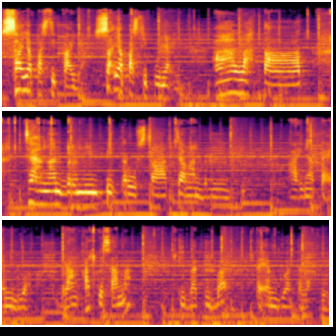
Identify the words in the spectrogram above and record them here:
saya pasti kaya, saya pasti punya ini. Alah Tat, jangan bermimpi terus Tat, jangan bermimpi. Akhirnya TM2 berangkat ke sana, tiba-tiba TM2 telepon.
